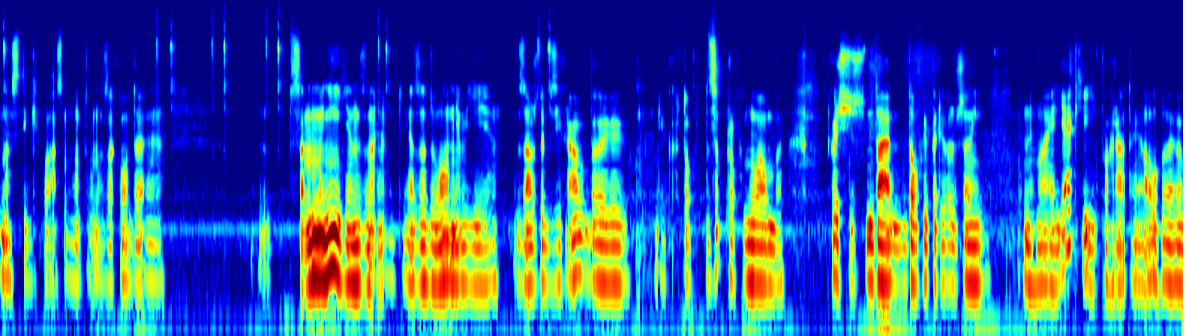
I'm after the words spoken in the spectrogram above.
настільки класно. От воно заходить. Саме мені, я не знаю. Я з задоволенням її завжди б зіграв би, як хто запропонував би. Хоч да, довгий період вже немає як її пограти, але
